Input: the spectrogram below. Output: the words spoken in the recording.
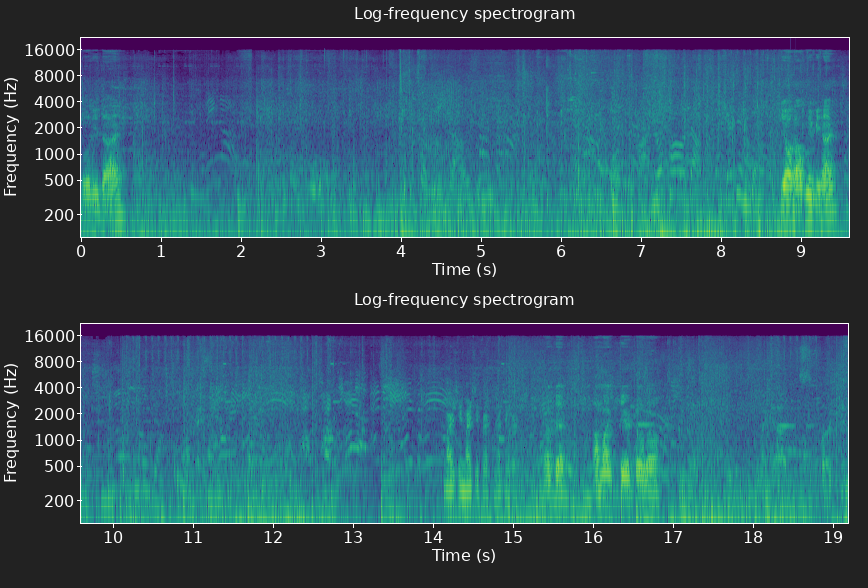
Will he die? Yo, help me behind. Mercy, mercy first, mercy first. Okay, I'm on Kiriko though. Oh my god, this fucking.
